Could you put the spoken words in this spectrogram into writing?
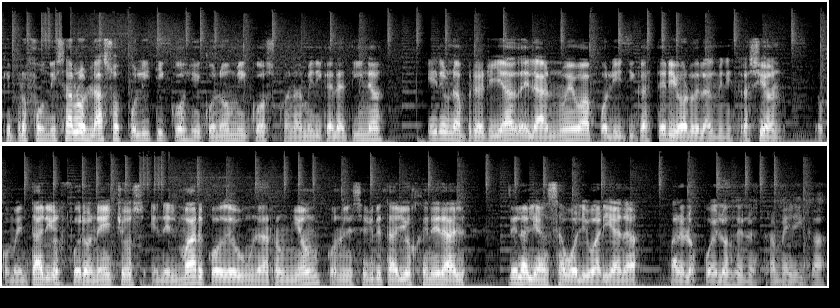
que profundizar los lazos políticos y económicos con América Latina era una prioridad de la nueva política exterior de la administración. Los comentarios fueron hechos en el marco de una reunión con el secretario general de la Alianza Bolivariana para los Pueblos de Nuestra América,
